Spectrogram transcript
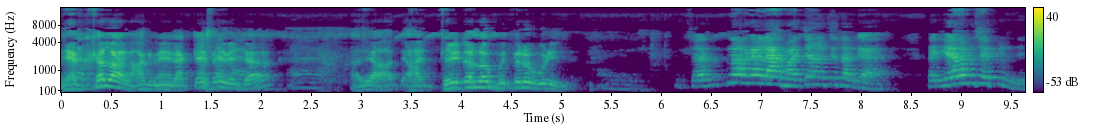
లెక్కలా నాకు నేను లెక్కేసే పెట్టా అది థియేటర్లో బుద్ధిలో కూడింది చదువుతున్నారు మధ్యాహ్నం వచ్చేదాకా చెప్పింది.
